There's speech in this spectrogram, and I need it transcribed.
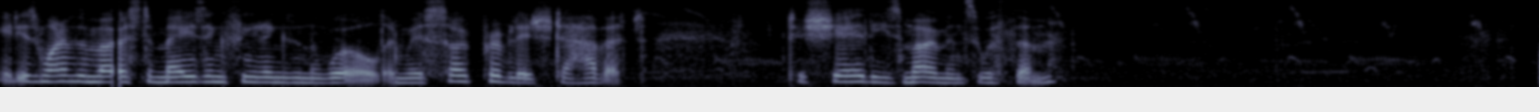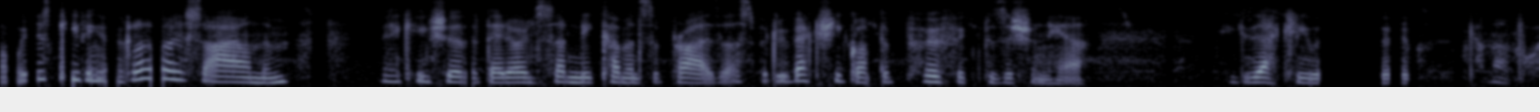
It is one of the most amazing feelings in the world, and we're so privileged to have it, to share these moments with them. We're just keeping a close eye on them, making sure that they don't suddenly come and surprise us, but we've actually got the perfect position here. Exactly where Come on, boy.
